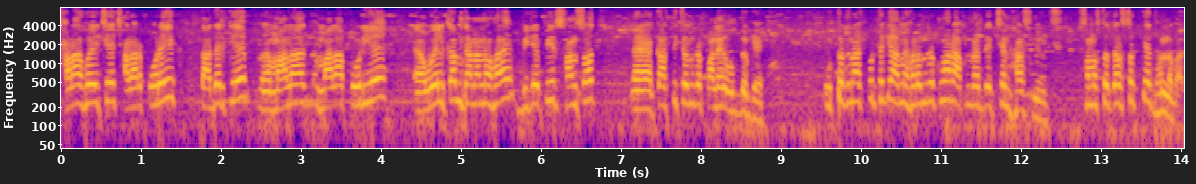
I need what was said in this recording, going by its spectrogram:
ছাড়া হয়েছে। ছাড়ার পরেই তাদেরকে মালা মালা পরিয়ে ওয়েলকাম জানানো হয় বিজেপির সাংসদ কার্তিকচন্দ্র পালের উদ্যোগে। উত্তর দিনাজপুর থেকে আমি হরেন্দ্র কুমার, আপনারা দেখছেন হার্স নিউজ। সমস্ত দর্শককে ধন্যবাদ।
